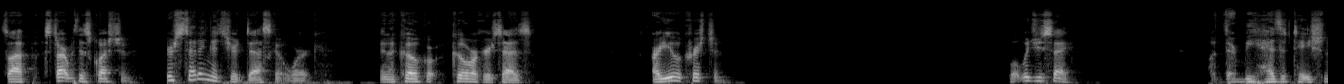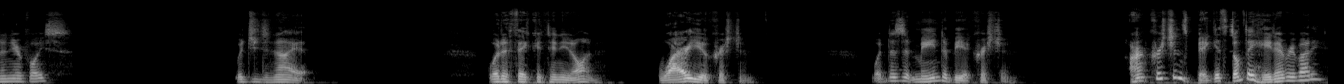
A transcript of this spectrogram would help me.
So I start with this question. You're sitting at your desk at work, and a co- coworker says, Are you a Christian? What would you say? Would there be hesitation in your voice? Would you deny it? What if they continued on? Why are you a Christian? What does it mean to be a Christian? Aren't Christians bigots? Don't they hate everybody?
